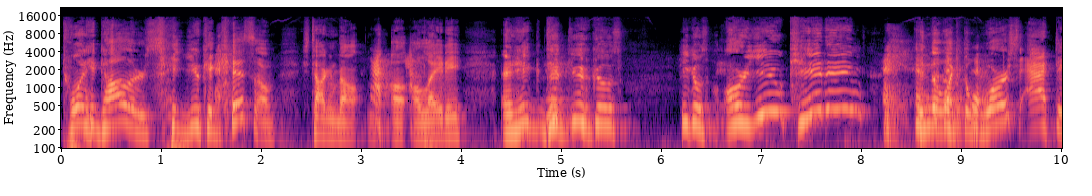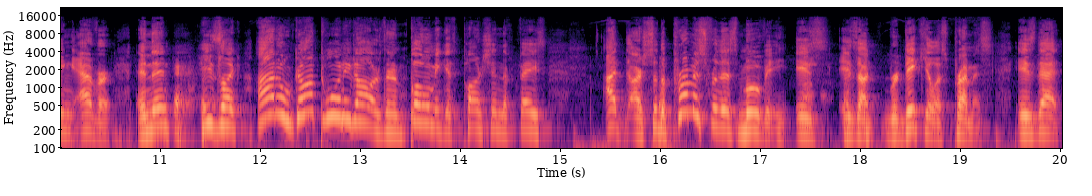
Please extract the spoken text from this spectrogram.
twenty dollars, you could kiss him. He's talking about a, a lady, and he the dude goes, he goes, are you kidding? In the like the worst acting ever. And then he's like, I don't got twenty dollars, and then boom, he gets punched in the face. I, so the premise for this movie is is a ridiculous premise. Is that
